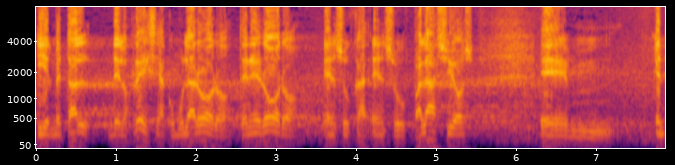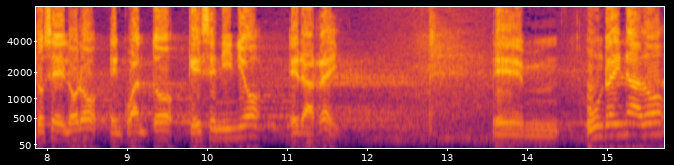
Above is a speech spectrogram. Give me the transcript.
y el metal de los reyes, acumular oro, tener oro en sus, en sus palacios. Em, entonces el oro en cuanto que ese niño era rey. Em, un reinado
